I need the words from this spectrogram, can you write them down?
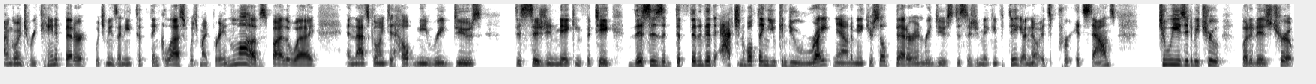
I'm going to retain it better, which means I need to think less, which my brain loves, by the way. And that's going to help me reduce decision making fatigue. This is a definitive, actionable thing you can do right now to make yourself better and reduce decision making fatigue. I know it's pr- it sounds too easy to be true, but it is true.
